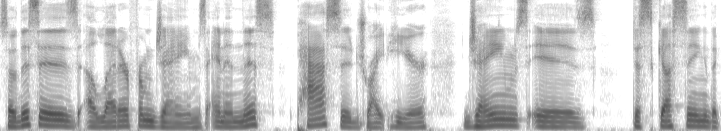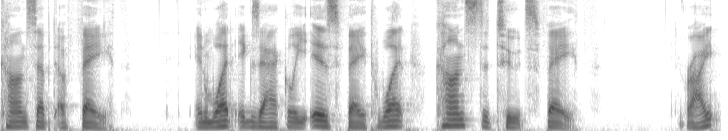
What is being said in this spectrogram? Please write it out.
So, this is a letter from James, and in this passage right here, James is discussing the concept of faith and what exactly is faith, what constitutes faith, right?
